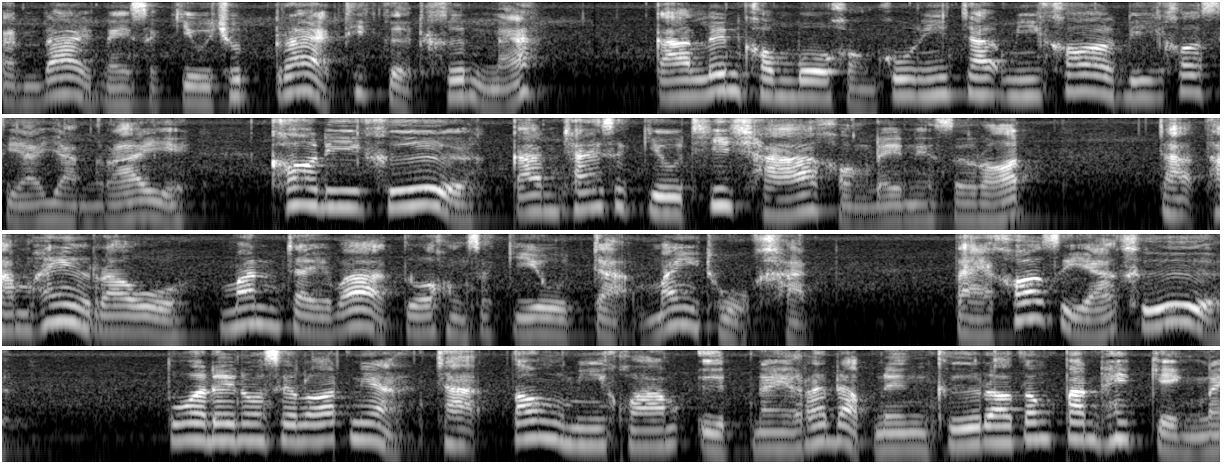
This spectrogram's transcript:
กันได้ในสกิลชุดแรกที่เกิดขึ้นนะ การเล่นคอมโบของคู่นี้จะมีข้อดีข้อเสียอย่างไร ข้อดีคือการใช้สกิลที่ช้าของไดนเสาร์ จะทำให้เรามั่นใจว่าตัวของสกิลจะไม่ถูกขัด แต่ข้อเสียคือ ตัวไดโนเสาร์เนี่ย จะต้องมีความอึดในระดับหนึ่ง คือเราต้องปั้นให้เก่งใน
